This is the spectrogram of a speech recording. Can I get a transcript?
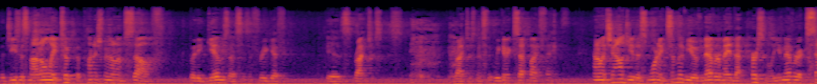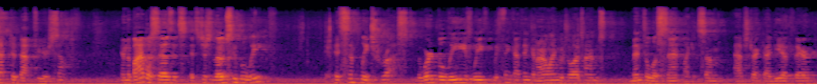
That Jesus not only took the punishment on himself, but he gives us as a free gift his righteousness. Righteousness that we can accept by faith. And I want to challenge you this morning. Some of you have never made that personal. You've never accepted that for yourself. And the Bible says it's, it's just those who believe. It's simply trust. The word believe, we, we think, I think in our language a lot of times, mental assent, like it's some abstract idea up there.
